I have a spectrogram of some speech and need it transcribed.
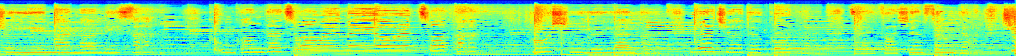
人群已慢慢离散，空旷的座位没有人作伴。故事越圆满，越觉得孤单，才发现分担确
